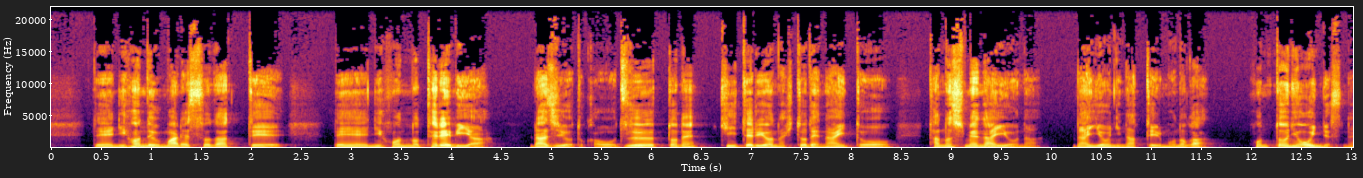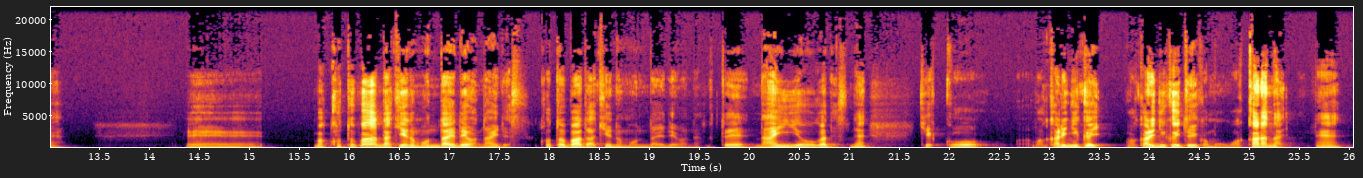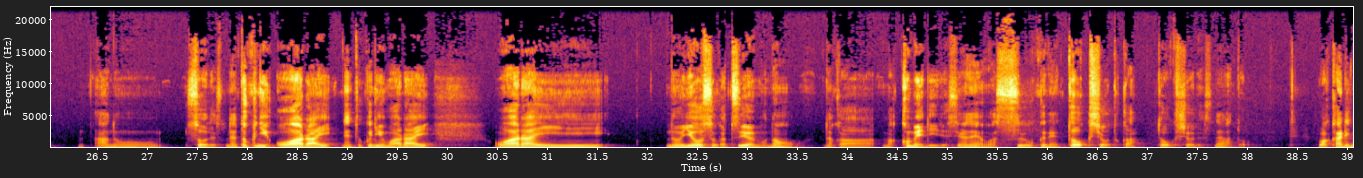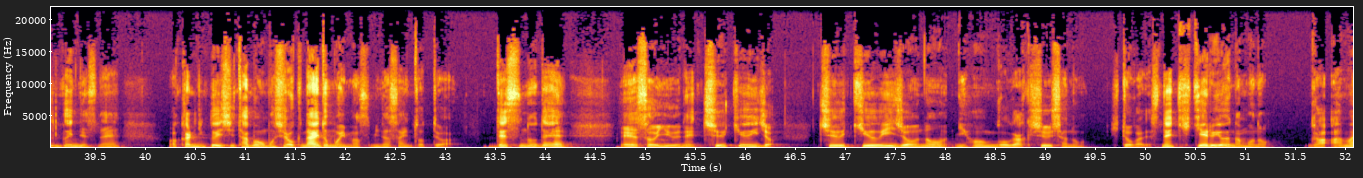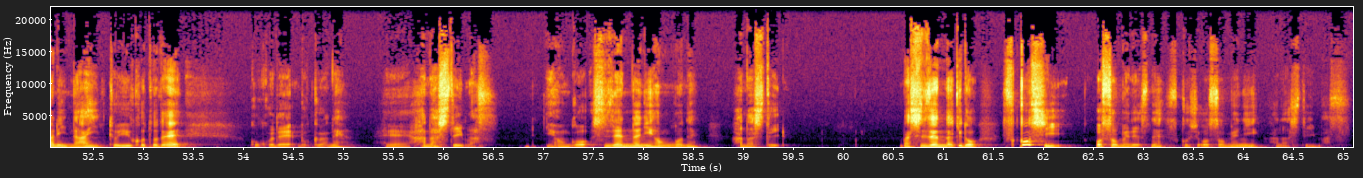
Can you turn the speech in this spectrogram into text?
で日本で生まれ育ってで日本のテレビやラジオとかをずっとね聞いてるような人でないと楽しめないような内容になっているものが本当に多いんですね。えーまあ、言葉だけの問題ではないです。言葉だけの問題ではなくて内容がですね結構分かりにくい分かりにくいというかもう分からないねあのそうですね。特にお笑い、ね、特に笑いお笑いの要素が強いものだから、まあ、コメディですよね。はすごくねトークショーとかトークショーですね。あと分かりにくいんですね。分かりにくいし多分面白くないと思います。皆さんにとっては。ですので、えー、そういうね中級以上中級以上の日本語学習者の人がですね聞けるようなものがあまりないということでここで僕はねえー、話しています。日本語自然な日本語ね話している、まあ、自然だけど少し遅めですね。少し遅めに話しています。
